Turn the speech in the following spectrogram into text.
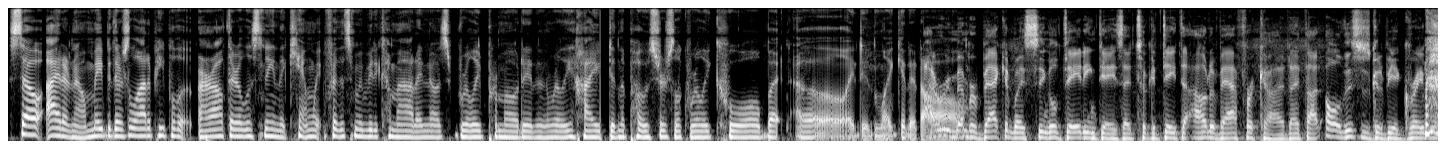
So I don't know. Maybe there's a lot of people that are out there listening that can't wait for this movie to come out. I know it's really promoted and really hyped, and the posters look really cool. But oh, I didn't like it at all. I remember back in my single dating days, I took a date to Out of Africa, and I thought, "Oh, this is going to be a great movie.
